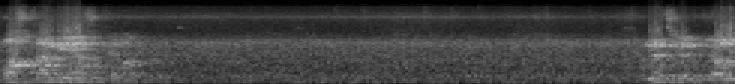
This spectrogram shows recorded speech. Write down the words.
বস্তা নিয়ে আসতে হবে। শুনেছেন, জল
